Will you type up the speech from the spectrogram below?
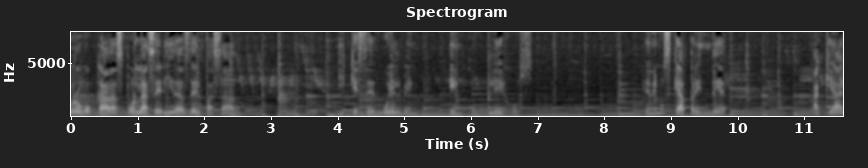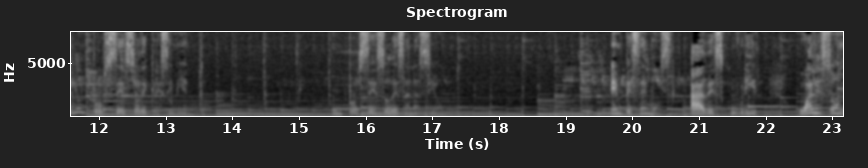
provocadas por las heridas del pasado y que se vuelven en complejos. Tenemos que aprender a que hay un proceso de crecimiento, un proceso de sanación. Empecemos a descubrir cuáles son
